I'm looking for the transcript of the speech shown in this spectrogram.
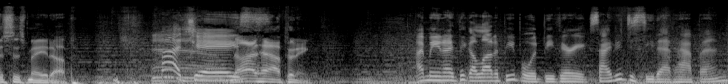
this is made up. Hi, Chase. Not happening. I mean, I think a lot of people would be very excited to see that happen.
